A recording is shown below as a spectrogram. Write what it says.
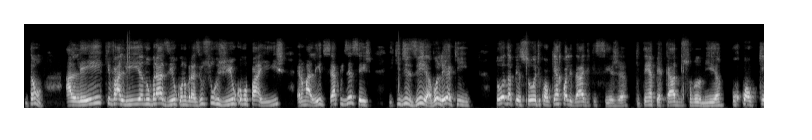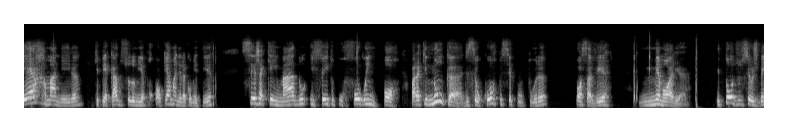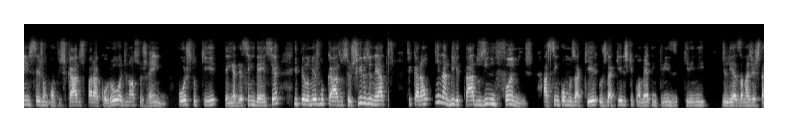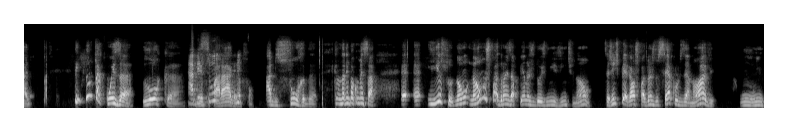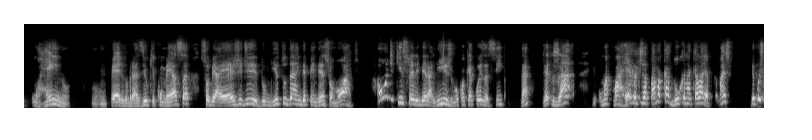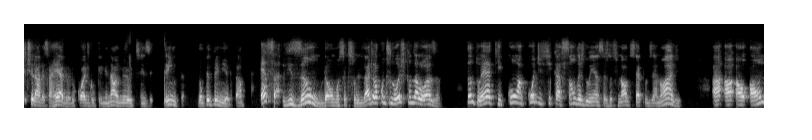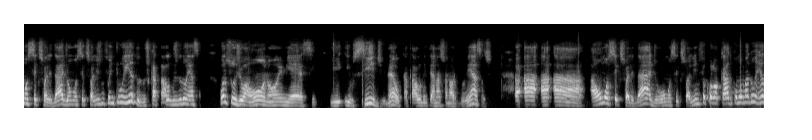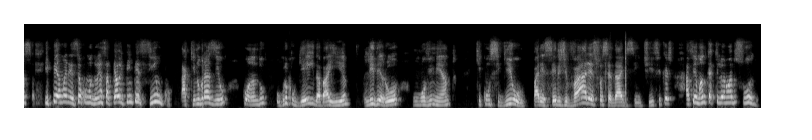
Então, a lei que valia no Brasil, quando o Brasil surgiu como país, era uma lei do século XVI e que dizia, vou ler aqui, toda pessoa de qualquer qualidade que seja, que tenha pecado de sodomia, por qualquer maneira, que pecado de sodomia por qualquer maneira cometer, seja queimado e feito por fogo em pó, para que nunca de seu corpo e sepultura possa haver memória, e todos os seus bens sejam confiscados para a coroa de nossos reinos, posto que tenha descendência, e pelo mesmo caso seus filhos e netos ficarão inabilitados e infames, assim como os, aquele, os daqueles que cometem crime, crime de lesa majestade. Tem tanta coisa louca Absurdo. nesse parágrafo absurda que não dá nem para começar. É, é, e isso não, não nos padrões apenas de 2020, não. Se a gente pegar os padrões do século XIX, um, um reino, um império do Brasil que começa sob a égide do mito da independência ou morte. Aonde que isso é liberalismo ou qualquer coisa assim, né? Já uma, uma regra que já estava caduca naquela época. Mas depois que tiraram essa regra do Código Criminal em 1830, Dom Pedro I, tá? Essa visão da homossexualidade ela continuou escandalosa. Tanto é que, com a codificação das doenças do final do século XIX, a, a, a, homossexualidade, o homossexualismo foi incluído nos catálogos de doença. Quando surgiu a ONU, a OMS e, e o CID, né, o Catálogo Internacional de Doenças, a, a, a, homossexualidade, o homossexualismo foi colocado como uma doença e permaneceu como doença até 85, aqui no Brasil, quando o grupo gay da Bahia liderou um movimento que conseguiu pareceres de várias sociedades científicas afirmando que aquilo era um absurdo.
